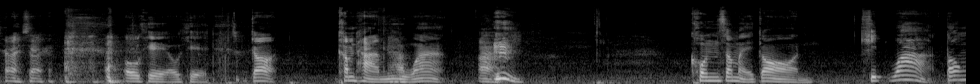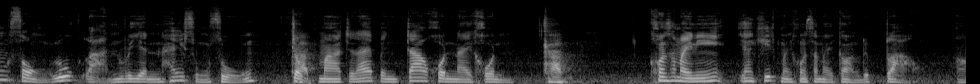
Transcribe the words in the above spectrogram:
ใช่ใช่โอเค โอเค ก็คำถามมีครัอบยู่ว่าอะคนสมัยก่อน คิดว่าต้องส่งลูกหลานเรียนให้สูงสูงๆจบมาจะได้เป็นเจ้าคนนายคน ครับ คนสมัยนี้ยังคิดเหมือนคนสมัยก่อนหรือเปล่าอ๋อ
